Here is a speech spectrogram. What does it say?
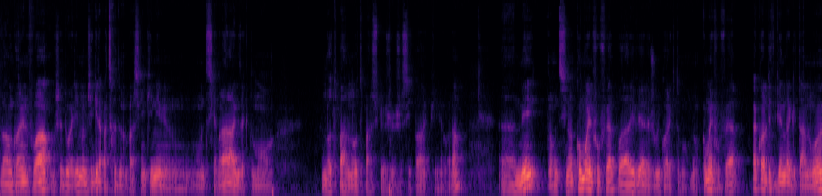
تبع اونكور اون فوا باش هادو هادي ماشي كي راك تخدم باسكو كاينين مهندس كان غير اكزاكتومون note par note parce que je ne sais pas et puis voilà euh, mais sinon comment il faut faire pour arriver à la jouer correctement donc comment il faut faire à quoi bien la guitare loin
